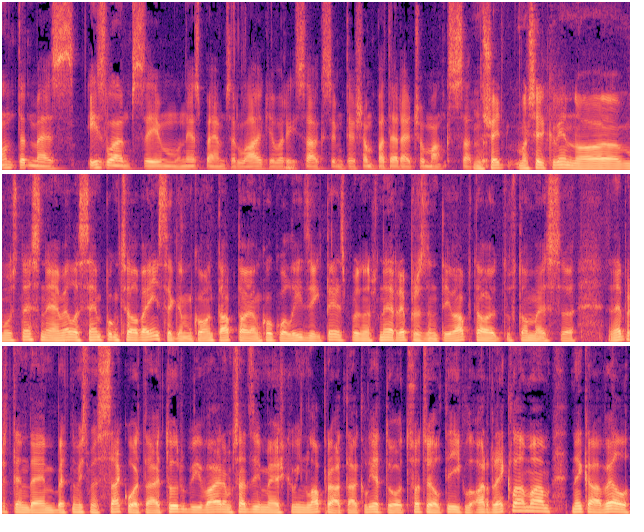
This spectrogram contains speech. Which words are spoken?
un tad mēs izlemsim, un iespējams ar laiku jau arī sāksim tiešām patērēt šo maksas saturu. Šeit, man ka viena no mūsu nesenajām LSM.CLV Instagram konta aptaujām kaut ko līdzīgu teica, protams, ne reprezentatīva aptauja, uz to mēs nepretendējam, bet nu, vismaz sekotāji tur bija vairums atzīmējuši, ka viņi labprātāk lietotu sociālo tīklu ar reklāmām, nekā vēl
